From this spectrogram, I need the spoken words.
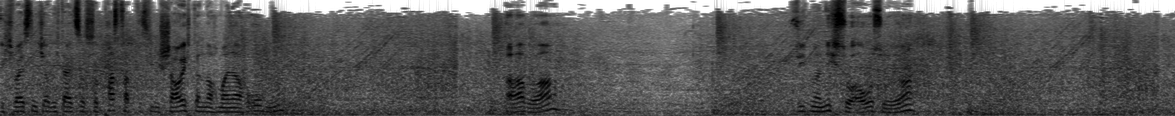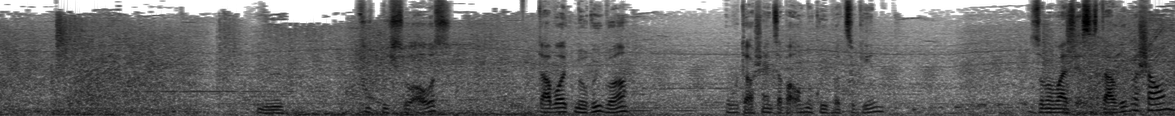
ich weiß nicht, ob ich da jetzt was verpasst habe. Deswegen schaue ich dann nochmal nach oben. Aber sieht man nicht so aus, oder? Nö. Sieht nicht so aus. Da wollten wir rüber. Oh, da scheint es aber auch noch rüber zu gehen. Sollen wir mal als erstes da rüber schauen?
